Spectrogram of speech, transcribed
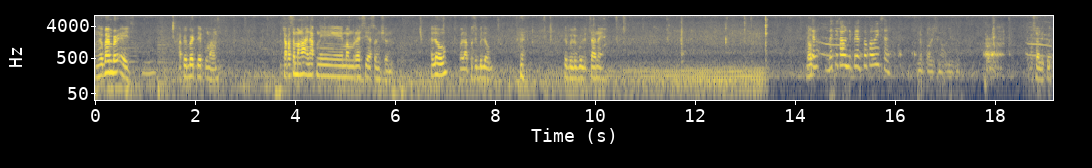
November 8. Happy birthday po, ma'am. Tsaka sa mga anak ni Ma'am Resi Asuncion. Hello. Wala po si Bilog. Si Bilog ulit sana eh. Ba't, ba't ikaw hindi pinagpapawisan? Napawisan ako dito. Ako sa likod.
